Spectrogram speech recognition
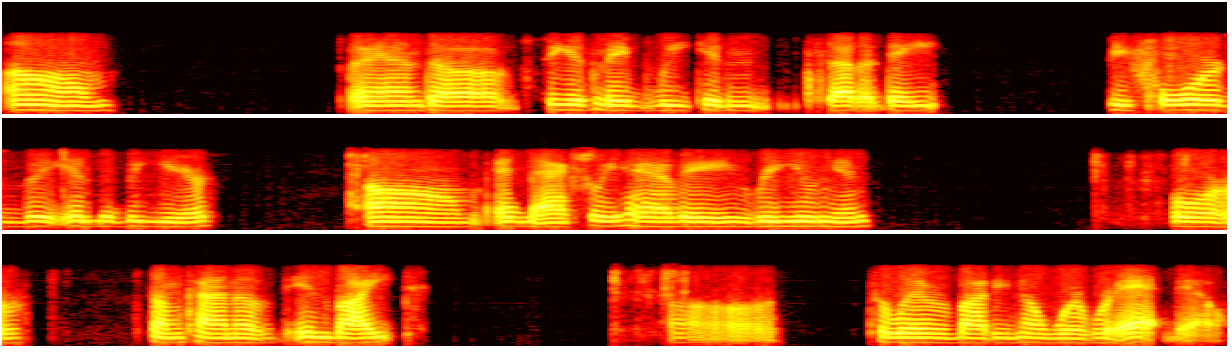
Um, and uh, see if maybe we can set a date before the end of the year um, and actually have a reunion or some kind of invite uh, to let everybody know where we're at now.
